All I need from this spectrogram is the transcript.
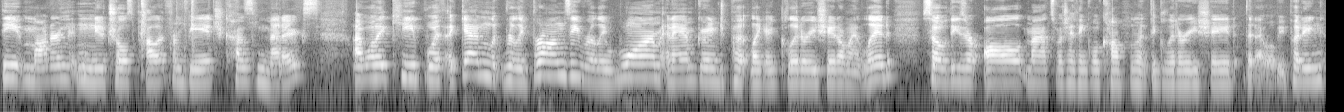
the Modern Neutrals palette from BH Cosmetics. I want to keep with, again, really bronzy, really warm, and I am going to put like a glittery shade on my lid. So these are all mattes, which I think will complement the glittery shade that I will be putting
